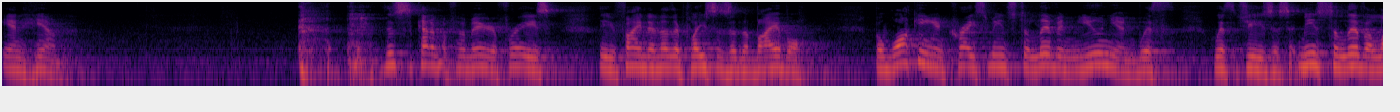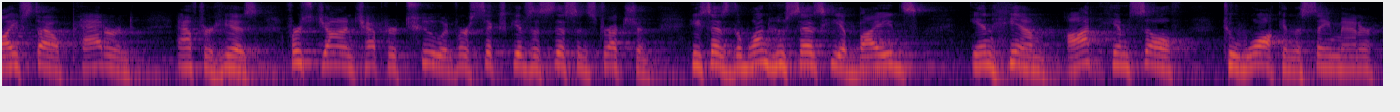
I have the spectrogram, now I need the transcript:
in him. This is kind of a familiar phrase that you find in other places in the Bible. But walking in Christ means to live in union with, with Jesus. It means to live a lifestyle patterned after his. 1 John chapter 2 and verse 6 gives us this instruction. He says, The one who says he abides in him ought himself to walk in the same manner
